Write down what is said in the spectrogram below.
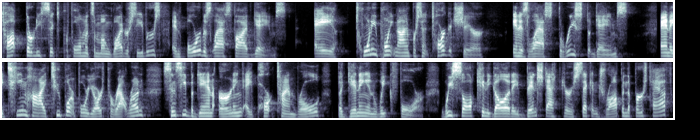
top 36 performance among wide receivers in four of his last five games, a 20.9% target share in his last three st- games, and a team high 2.4 yards per route run since he began earning a part time role beginning in week four. We saw Kenny Golladay benched after his second drop in the first half.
